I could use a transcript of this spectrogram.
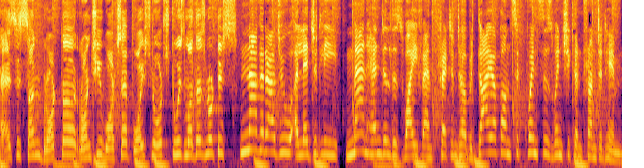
as his son brought the raunchy WhatsApp voice notes to his mother's notice. Nagaraju allegedly manhandled his wife and threatened her with dire consequences when she confronted him.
